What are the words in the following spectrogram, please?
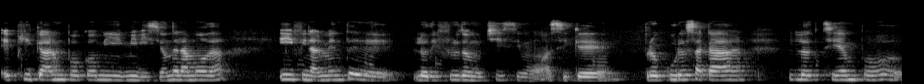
explicar un poco mi, mi visión de la moda y finalmente lo disfruto muchísimo, así que procuro sacar los tiempos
